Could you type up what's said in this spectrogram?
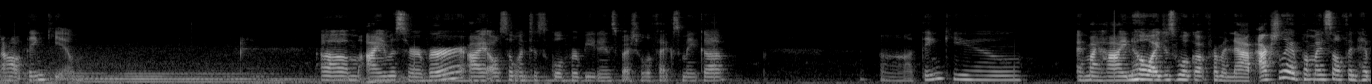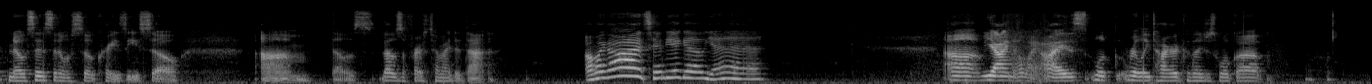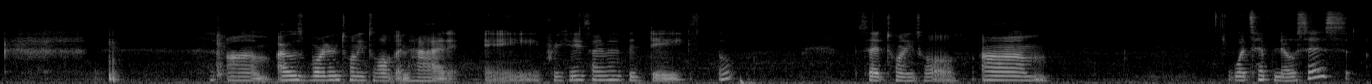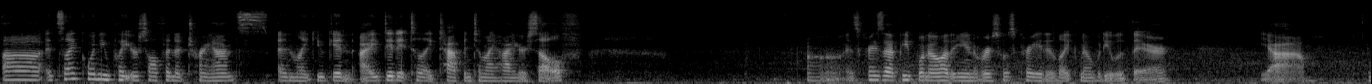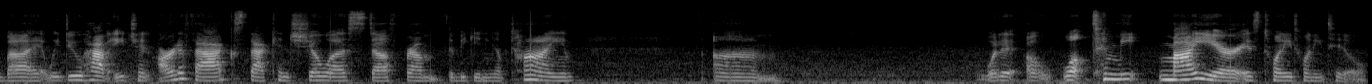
Oh, thank you. Um, I am a server. I also went to school for beauty and special effects makeup. Uh, thank you. Am I high? No, I just woke up from a nap. Actually, I put myself in hypnosis and it was so crazy. So, um, that was that was the first time I did that. Oh my god, San Diego, yeah. Um, yeah, I know my eyes look really tired because I just woke up. Um, I was born in 2012 and had a pre-K assignment. The date, oh, said 2012. Um, what's hypnosis? Uh, it's like when you put yourself in a trance and like you can. I did it to like tap into my higher self. Uh, it's crazy that people know how the universe was created, like nobody was there. Yeah but we do have ancient artifacts that can show us stuff from the beginning of time. Um, what it, oh, well, to me, my year is 2022.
